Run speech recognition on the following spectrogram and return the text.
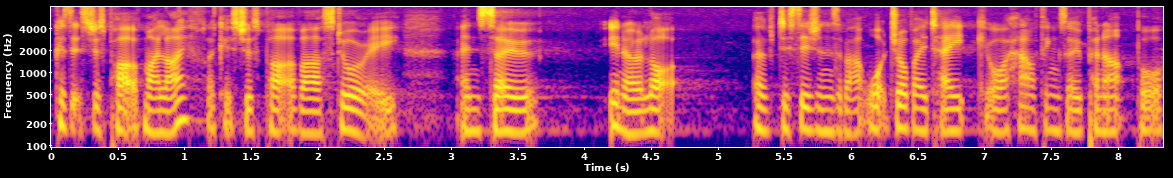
because it's just part of my life, like it's just part of our story, and so you know, a lot of decisions about what job I take or how things open up or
